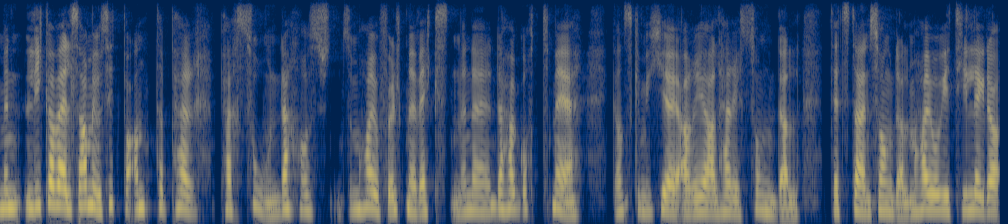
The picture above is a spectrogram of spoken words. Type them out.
men likevel så har vi jo sett på antall per person, da, og, som har jo fulgt med veksten. Men det, det, har gått med ganske mye areal her i Sogndal, tettstedet Sogndal. Vi har jo i tillegg da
